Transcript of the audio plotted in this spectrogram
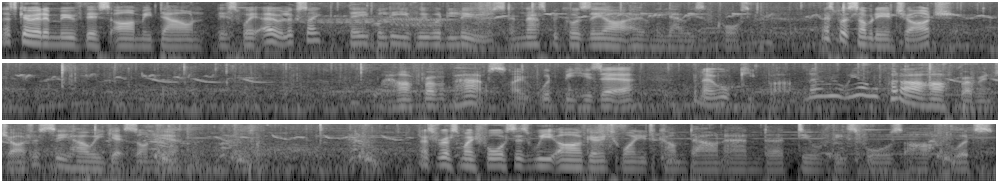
Let's go ahead and move this army down this way. Oh, looks like they believe we would lose, and that's because they are only levies, of course. Let's put somebody in charge. My half-brother, perhaps. I would be his heir. No, we'll keep our... No, we'll, we'll put our half-brother in charge. Let's see how he gets on here. Let's rest of my forces. We are going to want you to come down and uh, deal with these fools afterwards.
